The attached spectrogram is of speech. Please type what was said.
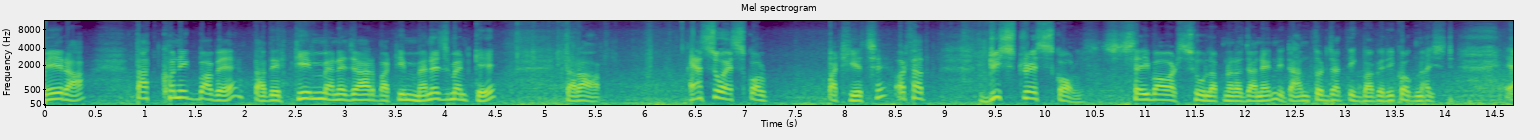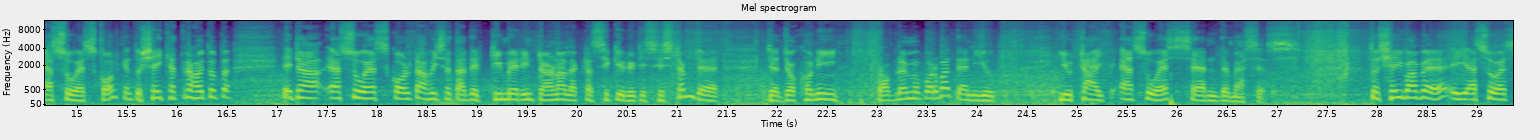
মেয়েরা তাৎক্ষণিকভাবে তাদের টিম ম্যানেজার বা টিম ম্যানেজমেন্টকে তারা এসওএস কল পাঠিয়েছে। অর্থাৎ ডিস্ট্রেস কল সেভ আওয়ার সুল আপনারা জানেন, এটা আন্তর্জাতিকভাবে রিকগনাইজড এসওএস কল কিন্তু সেই ক্ষেত্রে হয়তো এটা এসওএস কলটা হয়েছে তাদের টিমের ইন্টারনাল একটা সিকিউরিটি সিস্টেম যে যে যখনই প্রবলেমে পড়বা then you you type SOS send the message তো সেইভাবে এই এসওএস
